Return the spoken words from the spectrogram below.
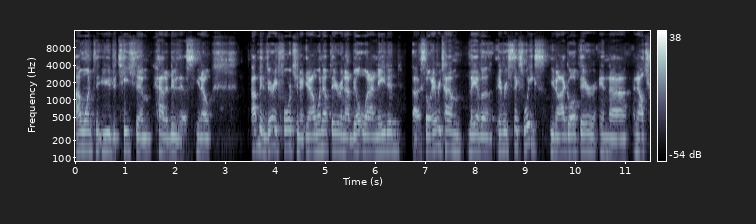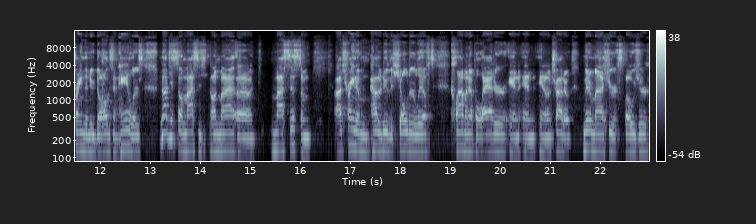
I want you to teach them how to do this. You know, I've been very fortunate. You know, I went up there and I built what I needed. Uh, so every time they have a every six weeks, you know, I go up there and uh, and I'll train the new dogs and handlers, not just on my on my uh, my system. I train them how to do the shoulder lift, climbing up a ladder, and and you know try to minimize your exposure.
